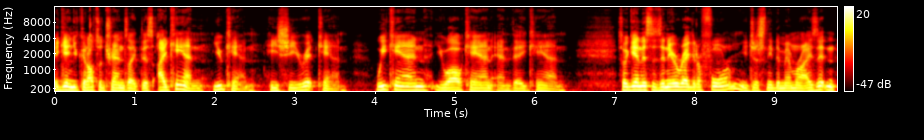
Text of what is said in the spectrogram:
Again, you can also translate this I can, you can, he, she, or it can. We can, you all can, and they can. So again, this is an irregular form. You just need to memorize it. And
